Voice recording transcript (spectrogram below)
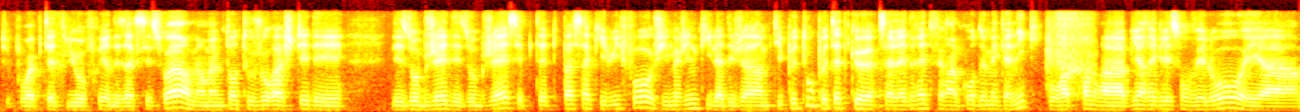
tu pourrais peut-être lui offrir des accessoires, mais en même temps toujours acheter des, des objets, des objets. C'est peut-être pas ça qu'il lui faut. J'imagine qu'il a déjà un petit peu tout. Peut-être que ça l'aiderait de faire un cours de mécanique pour apprendre à bien régler son vélo et à,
